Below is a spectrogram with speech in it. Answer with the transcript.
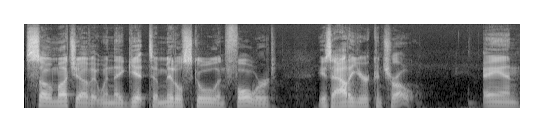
so much of it when they get to middle school and forward is out of your control. And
